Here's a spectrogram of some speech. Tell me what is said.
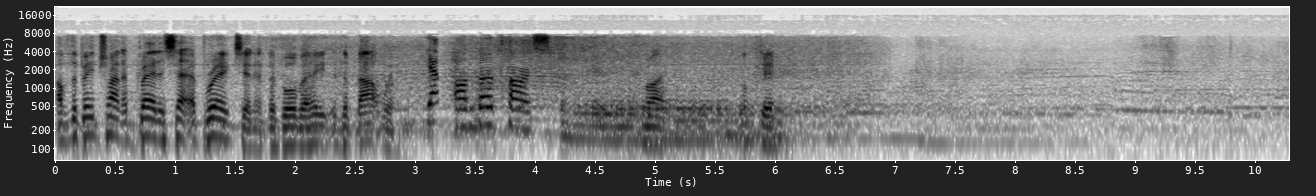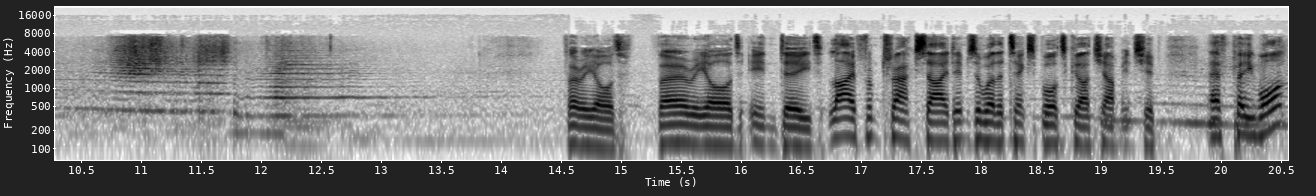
have they been trying to bed a set of brakes in and they've overheated them that way? Yep, on both cars. Right. Okay. Very odd. Very odd indeed. Live from trackside, IMSA WeatherTech Sports Car Championship. FP1.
